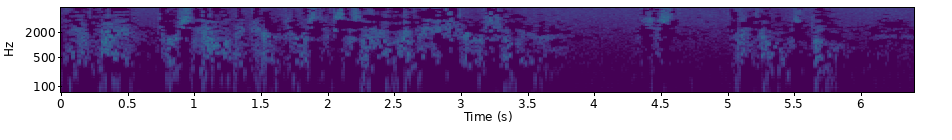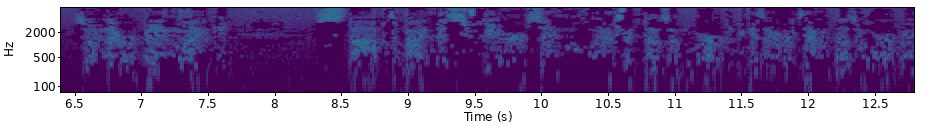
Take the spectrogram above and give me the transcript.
One of my personality characteristics is I have any fear of failure. It's just, that, that was built. So I've never been like stopped by this fear saying, well, what if it doesn't work? Because every time it doesn't work, I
